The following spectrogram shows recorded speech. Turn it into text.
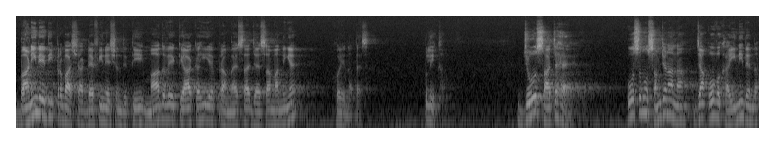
ਬਾਣੀ ਨੇ ਦੀ ਪਰਿਭਾਸ਼ਾ ਡੈਫੀਨੇਸ਼ਨ ਦਿੱਤੀ, ਮਾਧਵੇ ਕਿਆ ਕਹੀਏ ਭ੍ਰਮ ਐਸਾ ਜੈਸਾ ਮਾਨੀਏ ਹੋਏ ਨਾ ਤੈਸਾ। ਭੁਲੇਖਾ। ਜੋ ਸੱਚ ਹੈ ਉਸ ਨੂੰ ਸਮਝਣਾ ਨਾ, ਜਾਂ ਉਹ ਵਿਖਾਈ ਨਹੀਂ ਦਿੰਦਾ।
